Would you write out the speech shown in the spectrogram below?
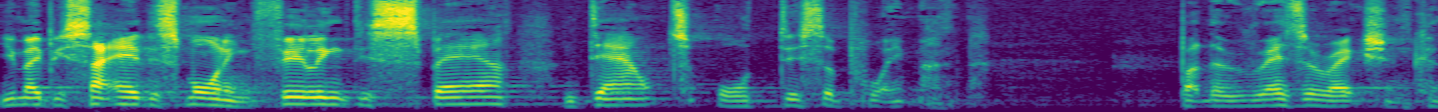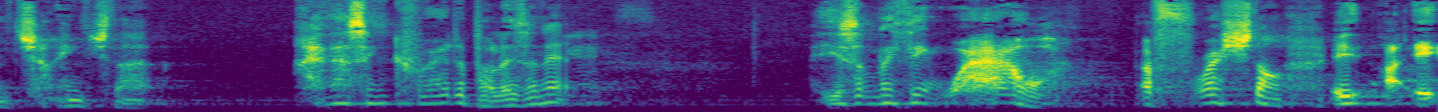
You may be sat here this morning feeling despair, doubt, or disappointment. But the resurrection can change that. And that's incredible, isn't it? You suddenly think, wow, a fresh start. It, it,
